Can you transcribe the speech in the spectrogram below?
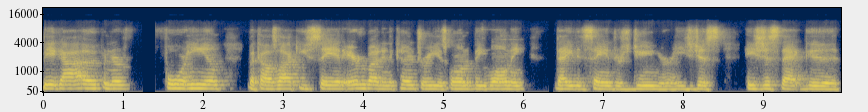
big eye opener for him because, like you said, everybody in the country is going to be wanting David Sanders Jr. He's just he's just that good.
